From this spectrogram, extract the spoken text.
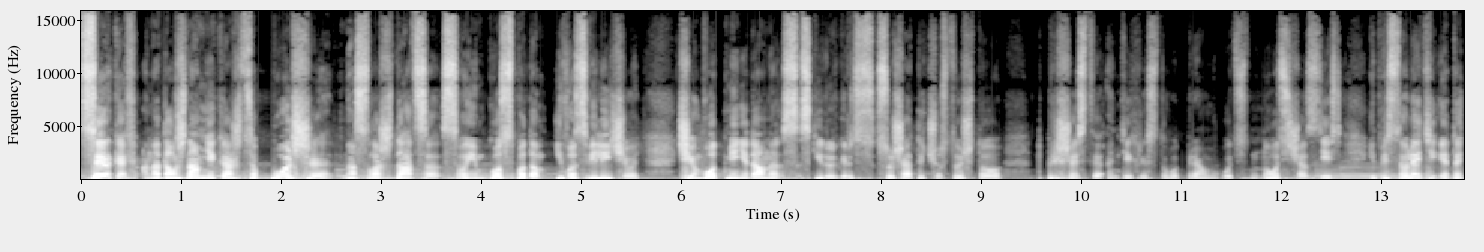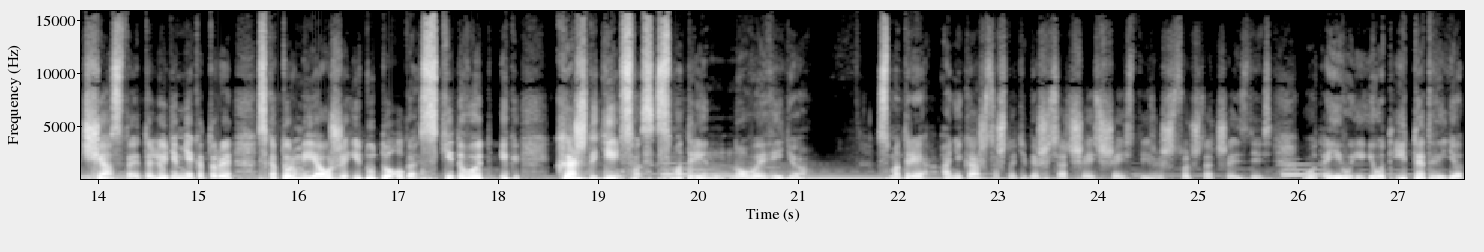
церковь, она должна, мне кажется, больше наслаждаться своим Господом и возвеличивать, чем вот мне недавно скидывают, говорят, слушай, а ты чувствуешь, что пришествие Антихриста вот прям вот, ну вот сейчас здесь? И представляете, это часто, это люди мне, которые, с которыми я уже иду долго, скидывают и каждый день, смотри, новое видео – смотри, а не кажется, что тебе 66,6 или 666 здесь? Вот, и, и, и вот и это видео.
